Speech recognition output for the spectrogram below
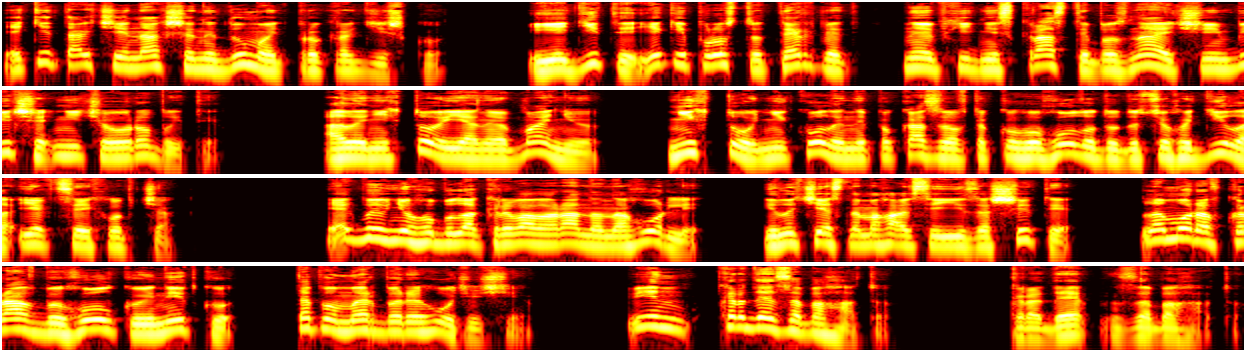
які так чи інакше не думають про крадіжку, і є діти, які просто терплять необхідність красти, бо знають, що їм більше нічого робити. Але ніхто, і я не обманюю, ніхто ніколи не показував такого голоду до цього діла, як цей хлопчак. Якби в нього була кривава рана на горлі, і личес намагався її зашити, Ламора вкрав би голку і нитку та помер би регочучи. Він краде забагато. Краде забагато,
